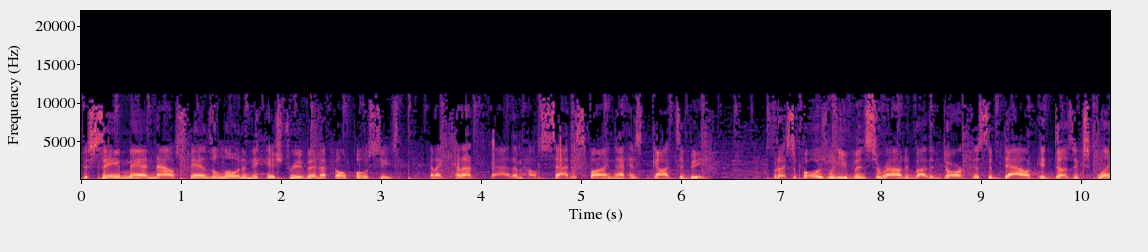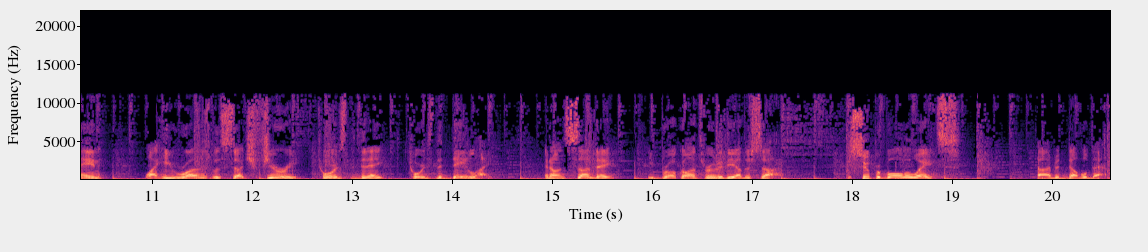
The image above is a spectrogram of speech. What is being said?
The same man now stands alone in the history of NFL postseason. And I cannot fathom how satisfying that has got to be. But I suppose when you've been surrounded by the darkness of doubt, it does explain why he runs with such fury towards the day, towards the daylight. And on Sunday, he broke on through to the other side. The Super Bowl awaits. Time to double down.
